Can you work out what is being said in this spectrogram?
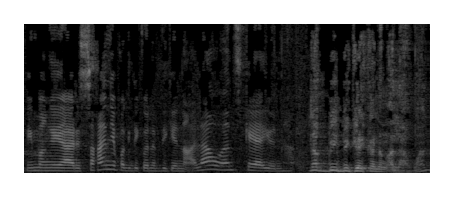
may mangyayari sa kanya pag di ko nabigyan ng allowance. Kaya yun. ha. Nagbibigay ka ng alawan?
